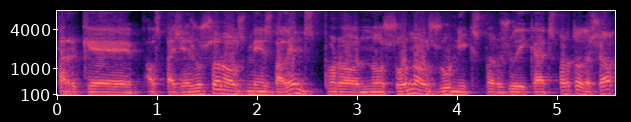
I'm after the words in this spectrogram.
perquè els pagesos són els més valents, però no són els únics perjudicats per tot això.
